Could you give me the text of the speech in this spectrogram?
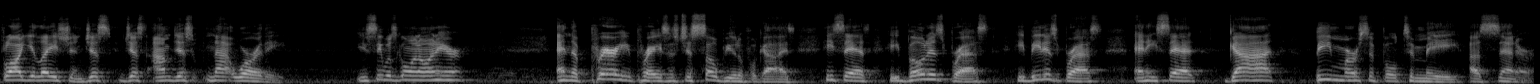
flagellation. Just, just, I'm just not worthy. You see what's going on here? And the prayer he prays is just so beautiful, guys. He says, He bowed his breast, he beat his breast, and he said, God, be merciful to me, a sinner.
